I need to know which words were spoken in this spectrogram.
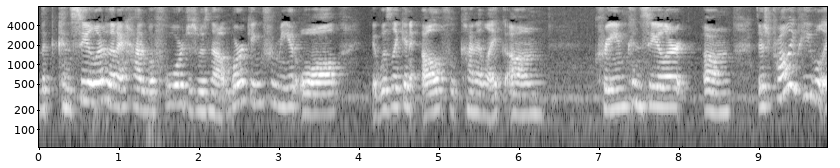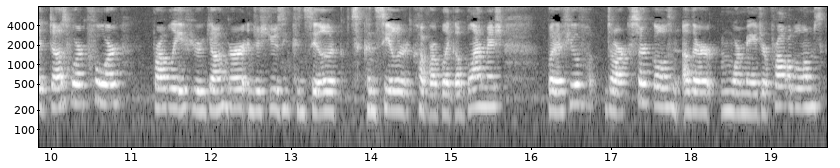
the concealer that I had before just was not working for me at all. It was like an e.l.f. kind of like um, cream concealer. Um, there's probably people it does work for, probably if you're younger and just using concealer, concealer to cover up like a blemish. But if you have dark circles and other more major problems,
